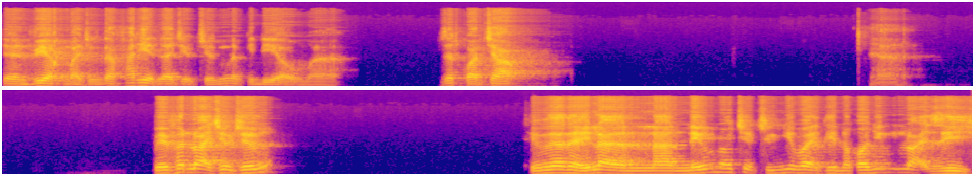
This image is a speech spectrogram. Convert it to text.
cho nên việc mà chúng ta phát hiện ra triệu chứng là cái điều mà rất quan trọng à về phân loại triệu chứng. Thì chúng ta thấy là là nếu nó triệu chứng như vậy thì nó có những loại gì?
